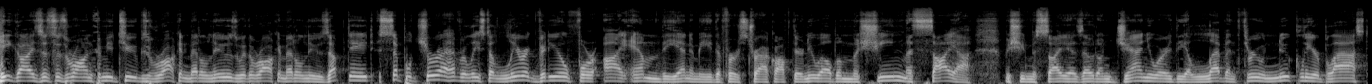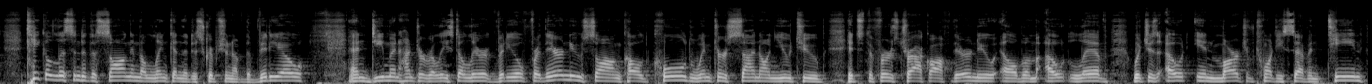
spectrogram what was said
Hey guys, this is Ron from YouTube's Rock and Metal News with a Rock and Metal News update. Sepultura have released a lyric video for I Am the Enemy, the first track off their new album Machine Messiah. Machine Messiah is out on January the 11th through Nuclear Blast. Take a listen to the song in the link in the description of the video. And Demon Hunter released a lyric video for their new song called Cold Winter Sun on YouTube. It's the first track off their new album Outlive, which is out in March of 2017.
